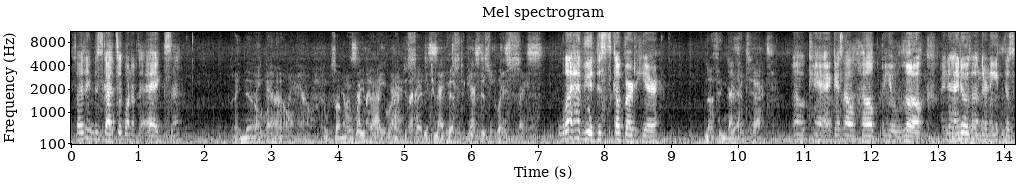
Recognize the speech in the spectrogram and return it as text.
So I think this guy took one of the eggs. I know, I know. I was on my way back when I decided to investigate this place. What have you discovered here? Nothing yet. Okay, I guess I'll help you look. And I know it's underneath this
